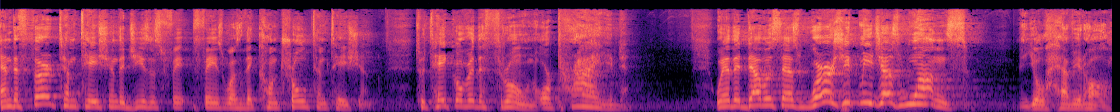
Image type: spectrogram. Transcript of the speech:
And the third temptation that Jesus faced was the control temptation to take over the throne or pride, where the devil says, Worship me just once and you'll have it all.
